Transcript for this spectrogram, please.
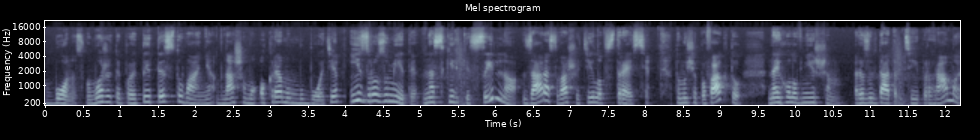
бонус. Ви можете пройти тестування в нашому окремому боті і зрозуміти, наскільки сильно зараз ваше тіло в стресі. Тому що, по факту, найголовнішим результатом цієї програми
